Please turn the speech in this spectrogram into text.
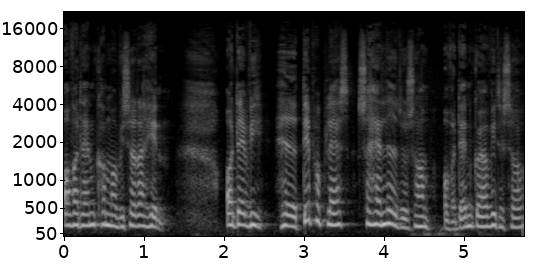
og hvordan kommer vi så derhen. Og da vi havde det på plads, så handlede det så om, og hvordan gør vi det så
